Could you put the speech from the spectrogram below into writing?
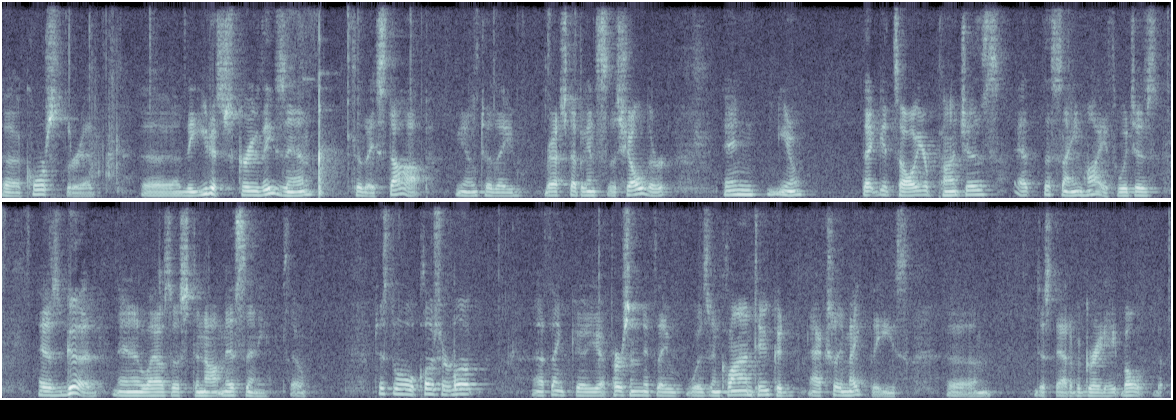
uh, coarse thread. Uh, that you just screw these in till they stop, you know, till they rest up against the shoulder, and you know that gets all your punches at the same height, which is is good and it allows us to not miss any. So just a little closer look. I think a, person, if they was inclined to, could actually make these um, just out of a grade 8 bolt. But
